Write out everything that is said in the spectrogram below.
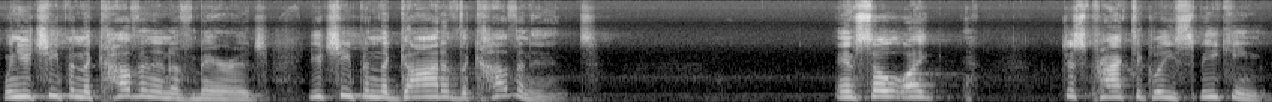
When you cheapen the covenant of marriage, you cheapen the God of the covenant. And so, like, just practically speaking,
